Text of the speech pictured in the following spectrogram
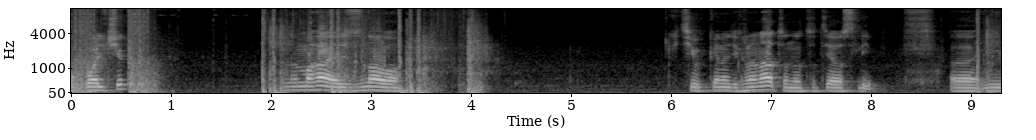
укольчик. Намагаюсь знову. Хотів кинути гранату, але тут я осліп. Е, і,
